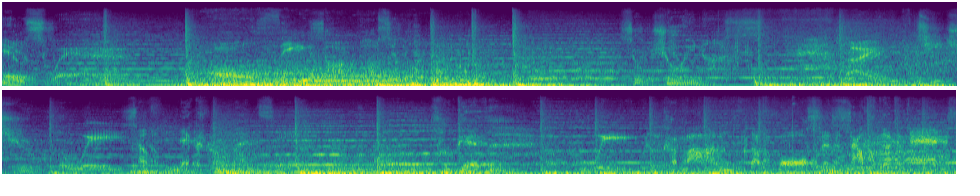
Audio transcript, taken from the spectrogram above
Elsweyr. All things are possible. So join us. I will teach you the ways of necromancy. Together, we will command the forces of the dead.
